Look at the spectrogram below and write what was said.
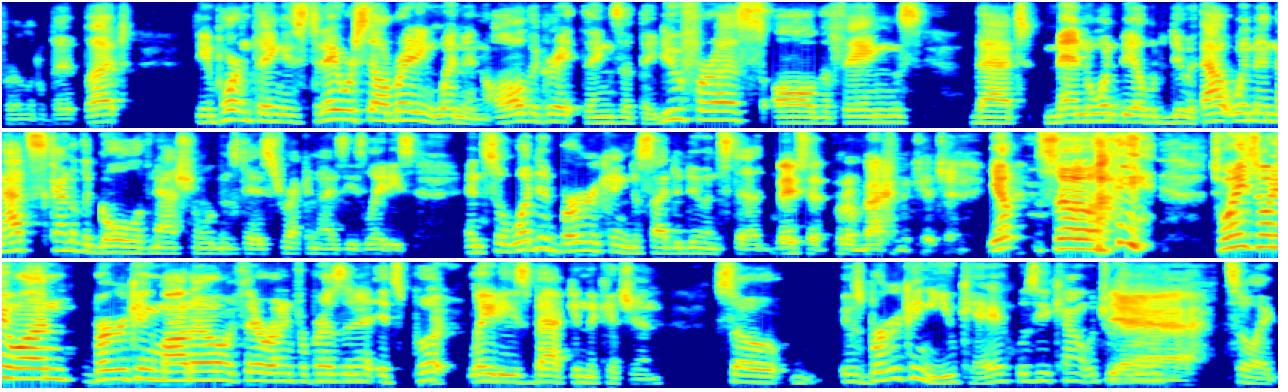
for a little bit. But the important thing is today we're celebrating women, all the great things that they do for us, all the things that men wouldn't be able to do without women. That's kind of the goal of National Women's Day is to recognize these ladies. And so what did Burger King decide to do instead? They said put them back in the kitchen. Yep. So 2021 Burger King motto, if they're running for president, it's put ladies back in the kitchen. So it was Burger King UK was the account, which was weird. Yeah. So like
